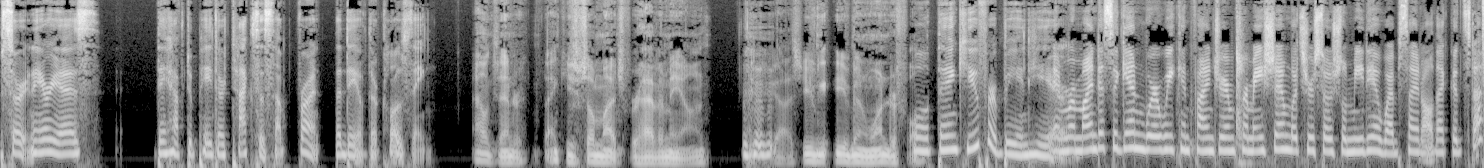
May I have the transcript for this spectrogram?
certain areas, they have to pay their taxes up front the day of their closing. Alexandra, thank you so much for having me on. Thank you guys. You've, you've been wonderful. Well, thank you for being here. And remind us again where we can find your information. What's your social media, website, all that good stuff?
